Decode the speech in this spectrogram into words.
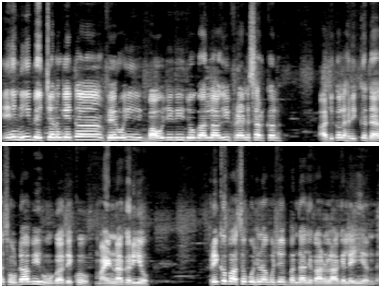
ਇਹ ਨਹੀਂ ਵੇਚਣਗੇ ਤਾਂ ਫਿਰ ਉਹੀ ਬਾਊ ਜੀ ਦੀ ਜੋ ਗੱਲ ਆ ਗਈ ਫਰੈਂਡ ਸਰਕਲ ਅੱਜ ਕੱਲ ਹਰ ਇੱਕ ਦਾ ਸੋਡਾ ਵੀ ਹੋਊਗਾ ਦੇਖੋ ਮਾਈਂਡ ਨਾ ਕਰਿਓ। ਹਰ ਇੱਕ ਪਾਸੋਂ ਕੁਝ ਨਾ ਕੁਝ ਬੰਦਾ ਜਗਾੜ ਲਾ ਕੇ ਲਈ ਜਾਂਦਾ।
